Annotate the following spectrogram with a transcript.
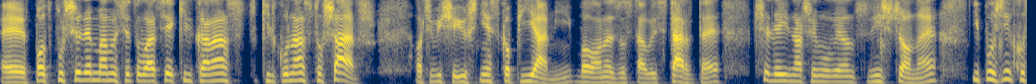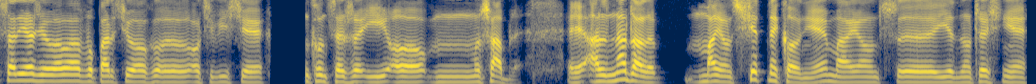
E, pod Puszynem mamy sytuację kilkunastu, kilkunastu szarż. Oczywiście już nie z kopijami, bo one zostały starte, czyli inaczej mówiąc zniszczone. I później husaria działała w oparciu o, o oczywiście koncerze i o mm, szable. E, ale nadal mając świetne konie, mając e, jednocześnie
